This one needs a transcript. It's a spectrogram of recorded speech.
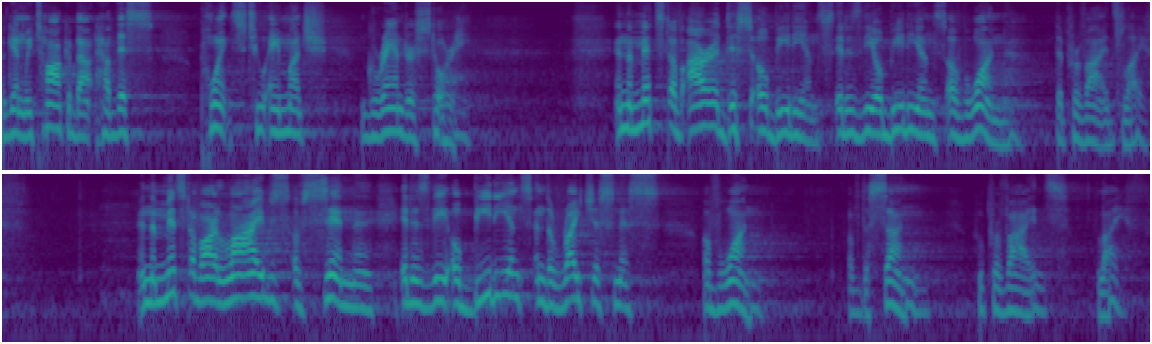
Again, we talk about how this points to a much grander story. In the midst of our disobedience, it is the obedience of one that provides life. In the midst of our lives of sin, it is the obedience and the righteousness of one, of the Son, who provides life.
